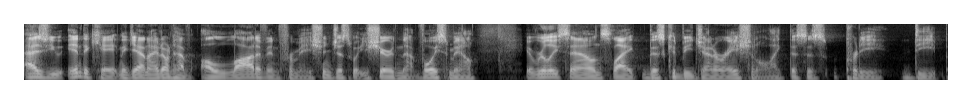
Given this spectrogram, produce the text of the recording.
as you indicate, and again, I don't have a lot of information, just what you shared in that voicemail it really sounds like this could be generational, like this is pretty deep.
